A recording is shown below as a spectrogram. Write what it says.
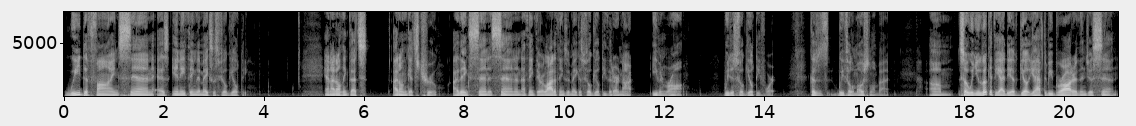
we define sin as anything that makes us feel guilty. And I don't think that's I don't think that's true. I think sin is sin, and I think there are a lot of things that make us feel guilty that are not even wrong. We just feel guilty for it because we feel emotional about it. Um, so when you look at the idea of guilt, you have to be broader than just sin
